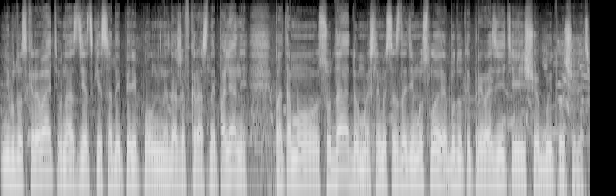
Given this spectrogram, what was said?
Не буду скрывать, у нас детские сады переполнены даже в Красной Поляне, потому сюда, думаю, если мы создадим условия, будут и привозить, и еще будет очередь.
